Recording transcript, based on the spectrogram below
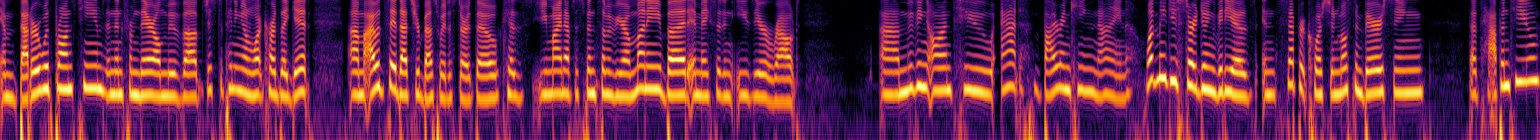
am better with bronze teams. And then from there, I'll move up just depending on what cards I get. Um, I would say that's your best way to start though, because you might have to spend some of your own money, but it makes it an easier route. Uh, moving on to at Byron King 9. What made you start doing videos? And separate question, most embarrassing that's happened to you?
